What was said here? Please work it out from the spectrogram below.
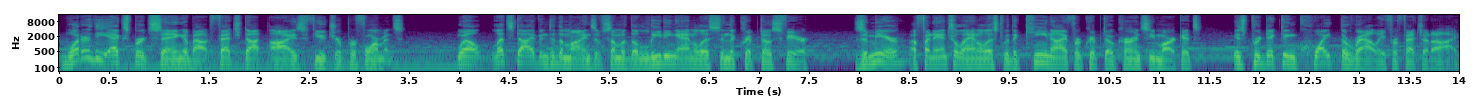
what are the experts saying about Fetch.ai's future performance? Well, let's dive into the minds of some of the leading analysts in the crypto sphere. Zamir, a financial analyst with a keen eye for cryptocurrency markets, is predicting quite the rally for Fetch.ai.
